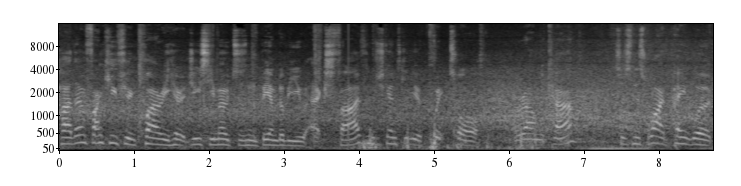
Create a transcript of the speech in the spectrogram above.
Hi there and thank you for your inquiry here at GC Motors and the BMW X5. I'm just going to give you a quick tour around the car. So it's in this white paintwork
